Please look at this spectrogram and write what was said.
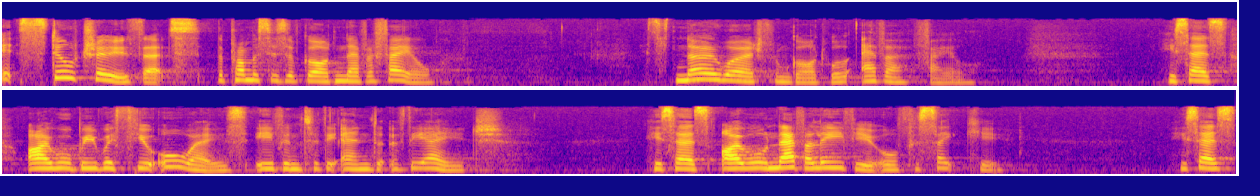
it's still true that the promises of God never fail. It's no word from God will ever fail. He says, I will be with you always, even to the end of the age. He says, I will never leave you or forsake you. He says,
